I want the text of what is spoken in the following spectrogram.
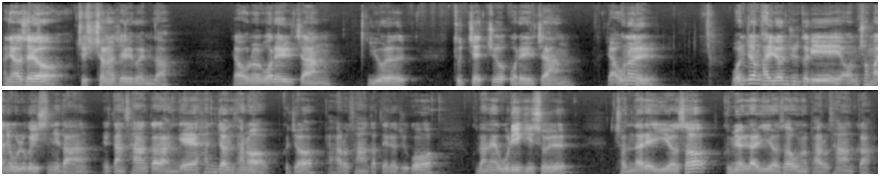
안녕하세요. 주식천하 제일거입니다. 자, 오늘 월요일장 6월 둘째 주 월요일장. 자, 오늘 원전 관련주들이 엄청 많이 오르고 있습니다. 일단 상한가 간 게 한전산업, 그죠? 바로 상한가 때려주고, 그 다음에 우리 기술, 전날에 이어서, 금요일날 이어서 오늘 바로 상한가.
